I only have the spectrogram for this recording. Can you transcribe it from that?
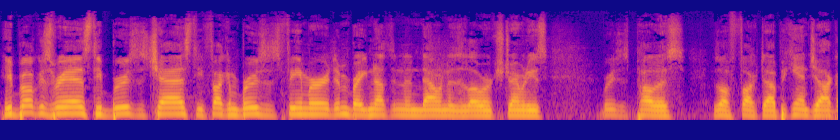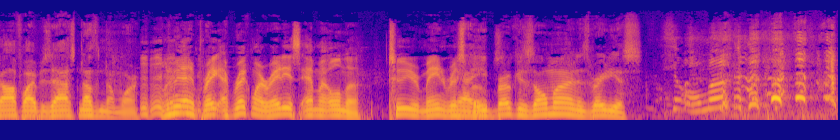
he broke his wrist, he bruised his chest, he fucking bruised his femur, didn't break nothing in- down his lower extremities, bruised his pelvis. He's all fucked up. He can't jack off, wipe his ass, nothing no more. what do you mean I break? I break my radius and my ulna. Two of your main wrist yeah, he broke his ulma and his radius. Oma?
